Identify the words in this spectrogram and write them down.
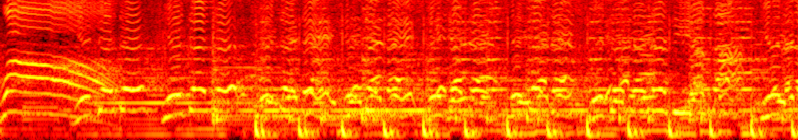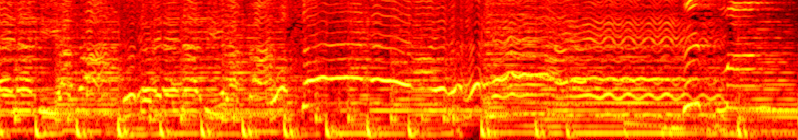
Wow. This man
